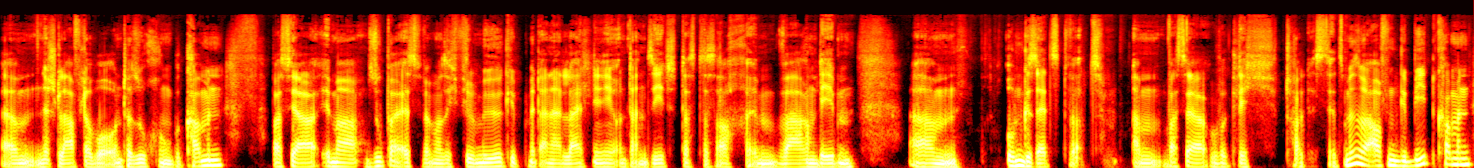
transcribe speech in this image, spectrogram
ähm, eine Schlaflaboruntersuchung bekommen was ja immer super ist, wenn man sich viel Mühe gibt mit einer Leitlinie und dann sieht, dass das auch im wahren Leben ähm, umgesetzt wird, ähm, was ja wirklich toll ist. Jetzt müssen wir auf ein Gebiet kommen,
